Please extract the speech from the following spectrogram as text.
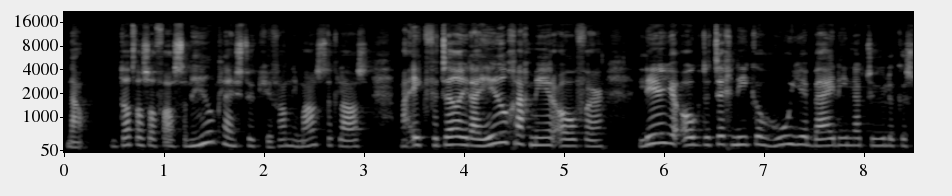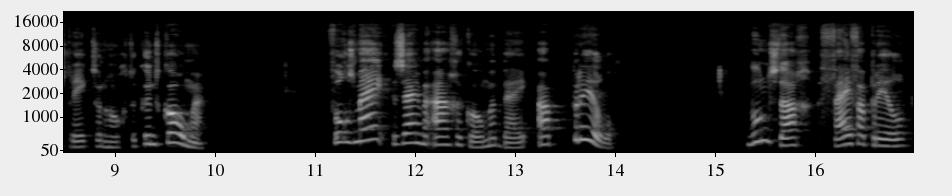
Nou, dat was alvast een heel klein stukje van die masterclass. Maar ik vertel je daar heel graag meer over. Leer je ook de technieken hoe je bij die natuurlijke spreektoonhoogte kunt komen. Volgens mij zijn we aangekomen bij april. Woensdag 5 april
